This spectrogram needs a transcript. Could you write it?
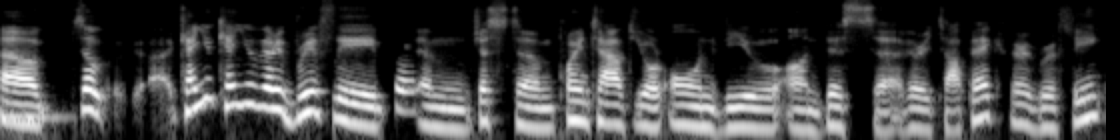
um, so, uh, can you can you very briefly um, just um, point out your own view on this uh, very topic, very briefly?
